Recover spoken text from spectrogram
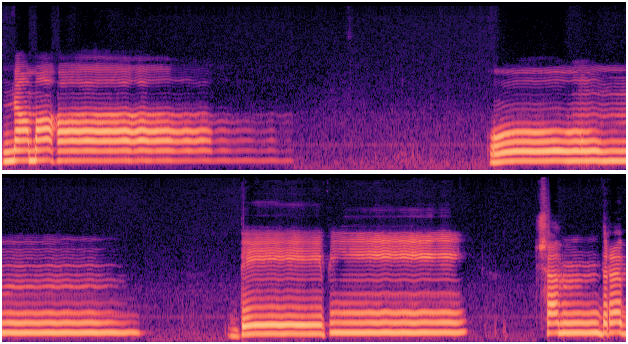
नमः ॐ देवी चन्द्रघण्टायै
